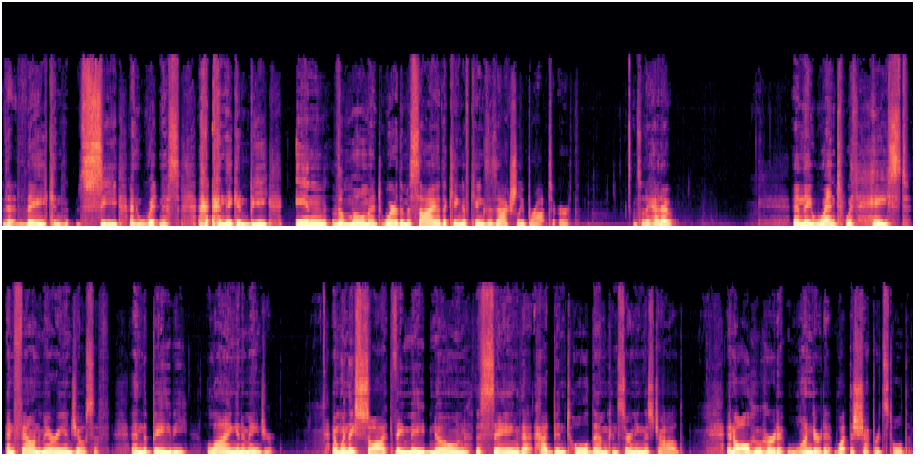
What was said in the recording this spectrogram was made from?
that they can see and witness, and they can be in the moment where the Messiah, the King of Kings, is actually brought to earth. And so they head out. And they went with haste and found Mary and Joseph and the baby lying in a manger. And when they saw it, they made known the saying that had been told them concerning this child. And all who heard it wondered at what the shepherds told them.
